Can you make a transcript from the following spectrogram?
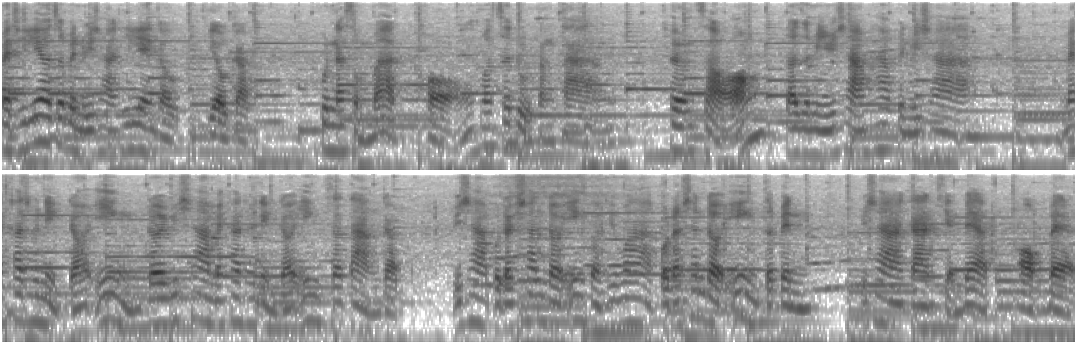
Material จะเป็นวิชาที่เรียนเกี่ยวกับคุณสมบัติของวัสดุต่างๆ เทอม 2 เราจะมีวิชาภาคเป็นวิชา Mechatronic Drawing โดยวิชา Mechatronic Drawing จะต่างกับวิชา Production Drawing ตรงที่ว่า Production Drawing จะเป็นวิชาการเขียนแบบออกแบบ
